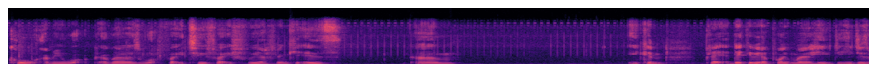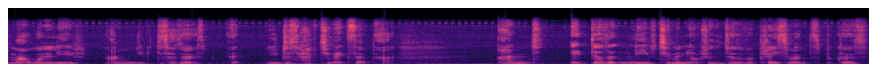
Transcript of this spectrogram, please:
cool. I mean, what Aguero is what 32, 33, I think it is. Um, he can play. There could be a point where he he just might want to leave, and you just have to you just have to accept that. And it doesn't leave too many options in terms of replacements because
